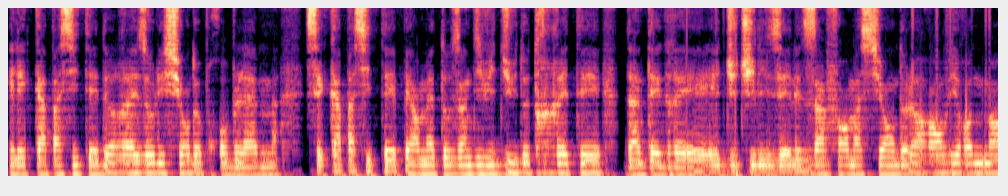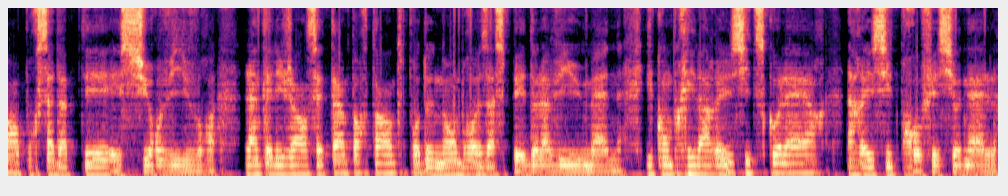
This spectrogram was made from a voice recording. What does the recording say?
et les capacités de résolution de problèmes. Ces capacités permettent aux individus de traiter, d'intégrer et d'utiliser les informations de leur environnement pour s'adapter et survivre. L'intelligence est importante pour de nombreux aspects de la vie humaine, y compris la réussite scolaire, la réussite professionnelle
